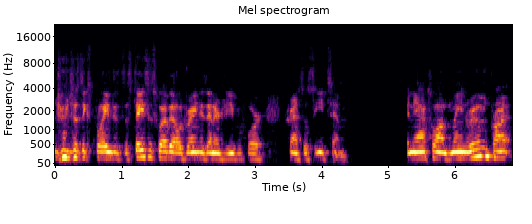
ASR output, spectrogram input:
just explains it's the stasis web that will drain his energy before Tarantulas eats him. In the Axalon's main room, Pri-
